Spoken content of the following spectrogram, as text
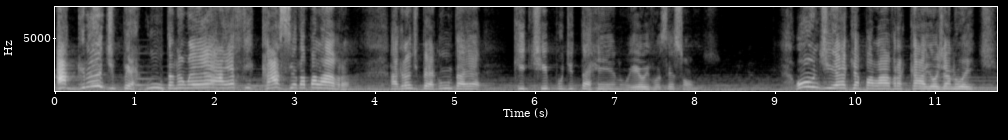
A grande pergunta não é a eficácia da palavra. A grande pergunta é: que tipo de terreno eu e você somos? Onde é que a palavra cai hoje à noite?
